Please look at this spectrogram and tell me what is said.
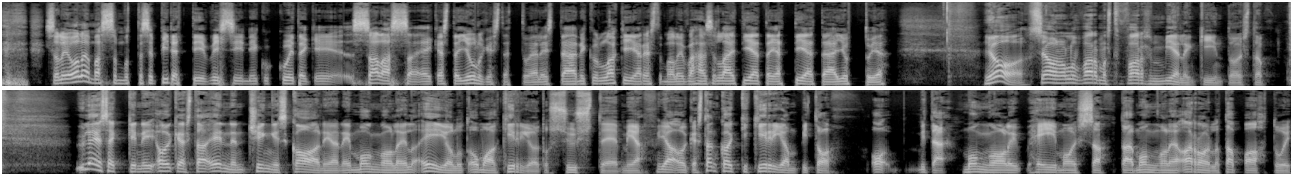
se oli olemassa, mutta se pidettiin vissiin niin kuin kuitenkin salassa eikä sitä julkistettu. Eli tämä niin kuin lakijärjestelmä oli vähän sellainen tietäjät tietää juttuja. Joo, se on ollut varmasti varsin mielenkiintoista. Yleensäkin niin oikeastaan ennen Chingis Khania niin mongoleilla ei ollut omaa kirjoitussysteemiä ja oikeastaan kaikki kirjanpito, mitä mongoliheimoissa tai mongolia aroilla tapahtui,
